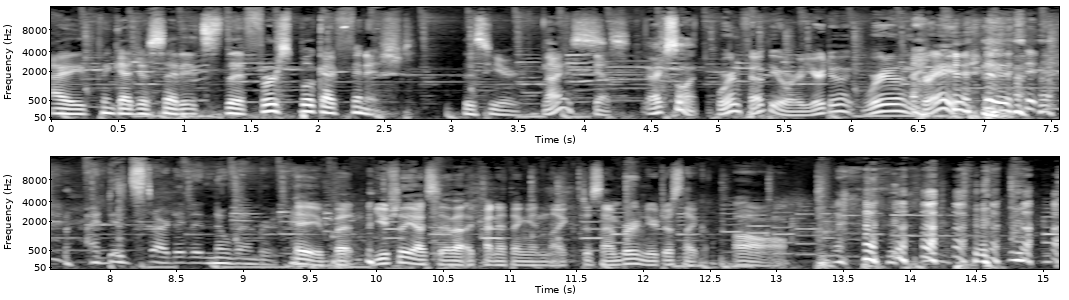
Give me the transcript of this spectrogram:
I think I just said it's the first book I finished this year. Nice. Yes, Excellent. We're in February. You're doing we're doing great. I did start it in November. hey, but usually I say that kind of thing in like December and you're just like, "Oh,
